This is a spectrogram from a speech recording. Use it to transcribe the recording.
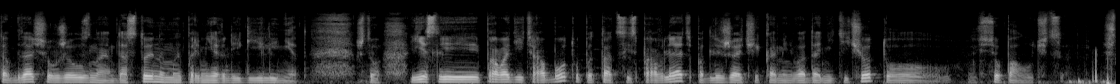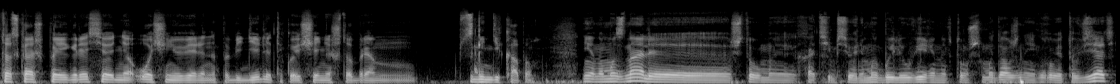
Там дальше уже узнаем, достойны мы премьер-лиги или нет. Что если проводить работу, пытаться исправлять, под лежачий камень вода не течет, то все получится. Что скажешь по игре сегодня? Очень уверенно победили. Такое ощущение, что прям с гандикапом. Не, ну мы знали, что мы хотим сегодня. Мы были уверены в том, что мы должны игру эту взять.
